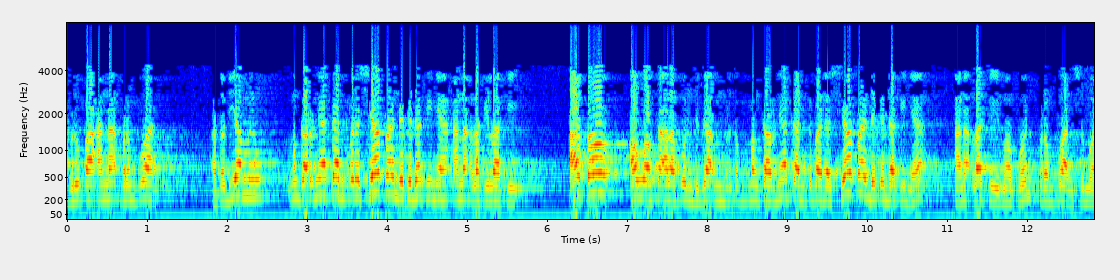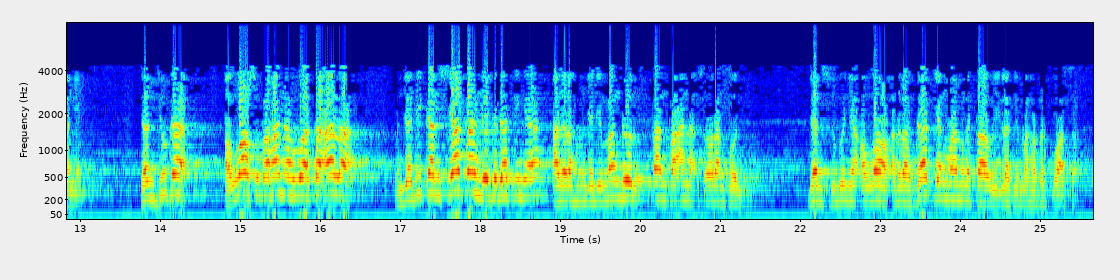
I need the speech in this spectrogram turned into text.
berupa anak perempuan. Atau dia mengkaruniakan kepada siapa yang dikehendakinya anak laki-laki. Atau Allah Taala pun juga mengkaruniakan kepada siapa yang dikehendakinya anak laki maupun perempuan semuanya. Dan juga Allah Subhanahu wa taala menjadikan siapa yang dikehendakinya adalah menjadi mandul tanpa anak seorang pun. Dan sesungguhnya Allah adalah zat yang Maha mengetahui lagi Maha berkuasa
